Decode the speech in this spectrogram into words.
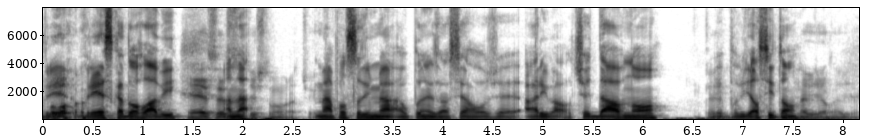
vrie, vrieska do hlavy. Yes, yes, A na- tiež to mám radšej. Naposledy ma úplne zasiahlo, že Arrival, čo je dávno. Okay. Videl si to? Nevidel, nevidel.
